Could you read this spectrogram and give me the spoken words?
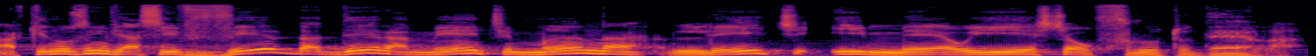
a que nos enviasse verdadeiramente mana leite e mel, e este é o fruto dela.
